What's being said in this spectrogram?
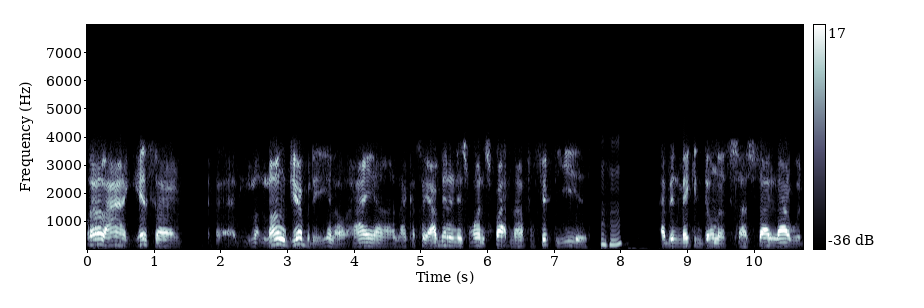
Well, I guess uh, uh, longevity. You know, I uh, like I say, I've been in this one spot now for 50 years. Mm-hmm. I've been making donuts. I started out with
